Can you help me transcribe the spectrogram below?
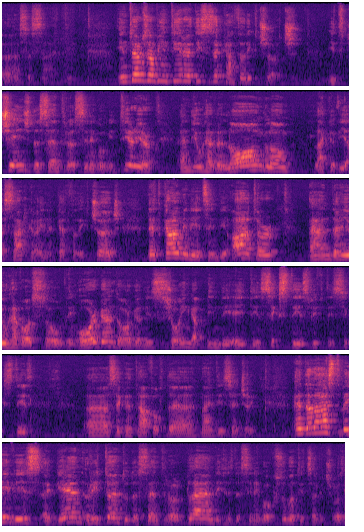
uh, society. In terms of interior, this is a Catholic church. It changed the central synagogue interior, and you have a long, long, like a via sacra in a Catholic church, that culminates in the altar, and you have also the organ. The organ is showing up in the 1860s, 50s, 60s, uh, second half of the 19th century. And the last wave is again return to the central plan. This is the synagogue Subotica, which was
